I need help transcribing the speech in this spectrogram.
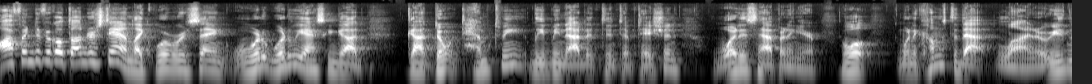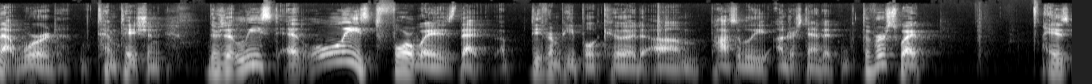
often difficult to understand. Like where we're saying, what, what are we asking God? God, don't tempt me, lead me not into temptation. What is happening here? Well, when it comes to that line or even that word, temptation, there's at least at least four ways that different people could um, possibly understand it. The first way is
